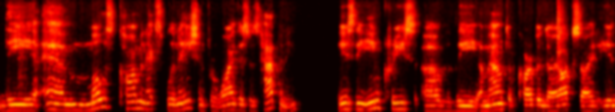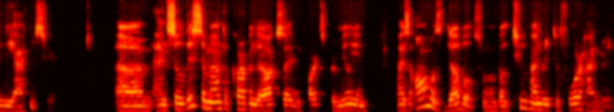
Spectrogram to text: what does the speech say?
the um, most common explanation for why this is happening is the increase of the amount of carbon dioxide in the atmosphere. Um, and so this amount of carbon dioxide in parts per million has almost doubled from about 200 to 400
